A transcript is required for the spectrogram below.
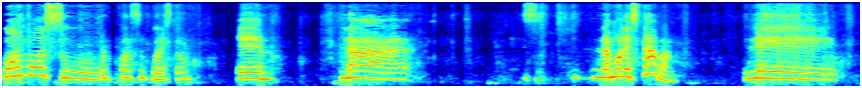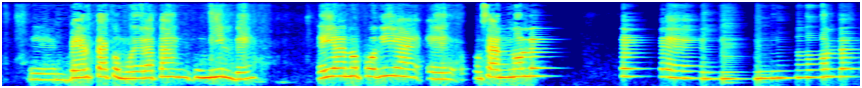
como su, por supuesto, eh, la, la molestaba. Le, eh, Berta, como era tan humilde, ella no podía, o sea, no le, no le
